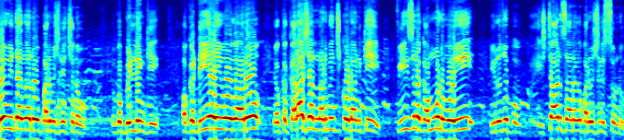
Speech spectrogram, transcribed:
ఏ విధంగా నువ్వు పర్మిషన్ ఇచ్చినావు? ఒక బిల్డింగ్కి. ఒక డిఐఓ గారు యొక్క కళాశాల నడిపించుకోవడానికి ఫీజులకు అమ్ముడు పోయి ఈరోజు ఇష్టానుసారంగా పర్మిషన్ ఇస్తుండు.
